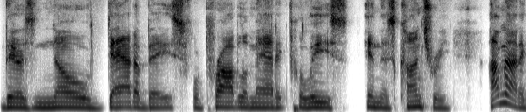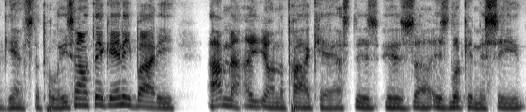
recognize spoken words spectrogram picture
there's no database for problematic police in this country, I'm not against the police. I don't think anybody I'm not uh, on the podcast is is uh, is looking to see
